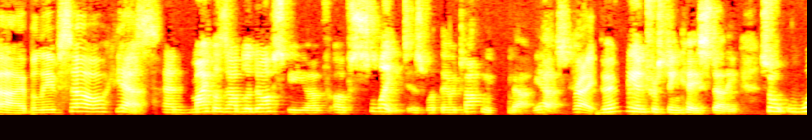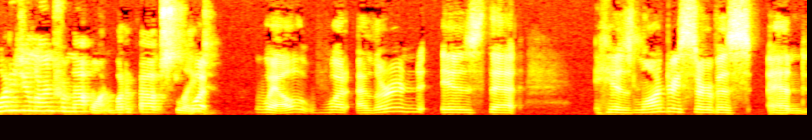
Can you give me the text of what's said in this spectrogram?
I believe so, yes. And Michael Zabludovsky of, of Slate is what they were talking about, yes. Right. Very interesting case study. So, what did you learn from that one? What about Slate? What, well, what I learned is that his laundry service and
